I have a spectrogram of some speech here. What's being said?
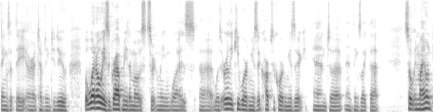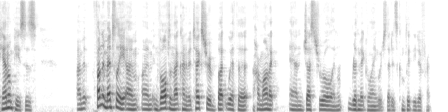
things that they are attempting to do. But what always grabbed me the most certainly was uh, was early keyboard music, harpsichord music, and uh, and things like that. So in my own piano pieces, I'm fundamentally I'm I'm involved in that kind of a texture, but with a harmonic and gestural and rhythmic language that is completely different.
